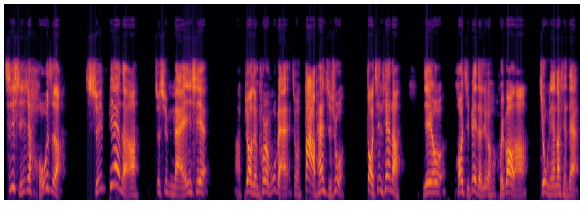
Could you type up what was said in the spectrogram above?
即使一只猴子啊随便的啊就去买一些啊标准普尔五百这种大盘指数，到今天呢也有好几倍的这个回报了啊，九五年到现在，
